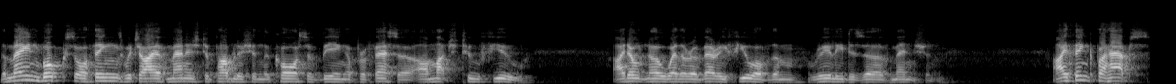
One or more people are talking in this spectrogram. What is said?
The main books or things which I have managed to publish in the course of being a professor are much too few. I don't know whether a very few of them really deserve mention. I think perhaps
